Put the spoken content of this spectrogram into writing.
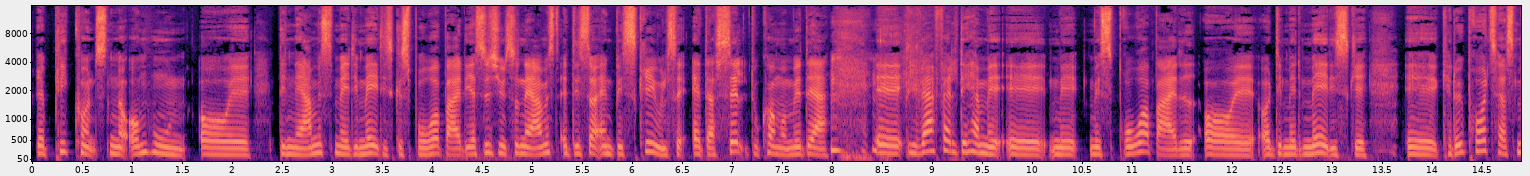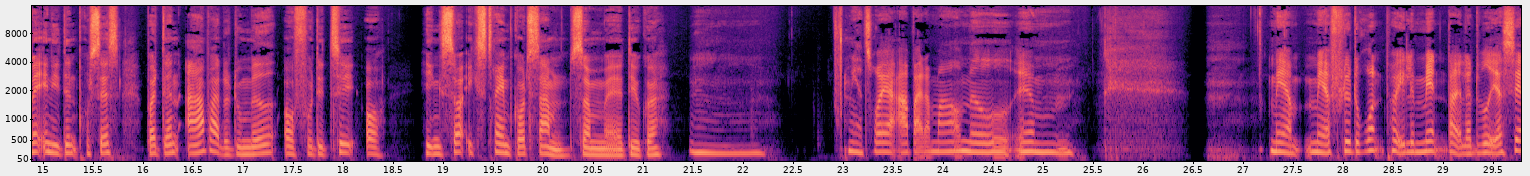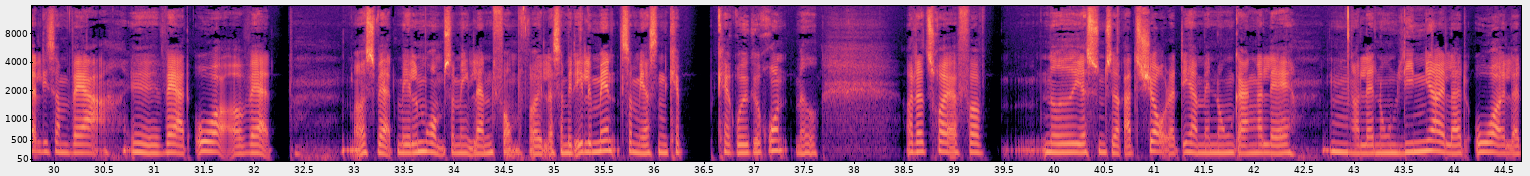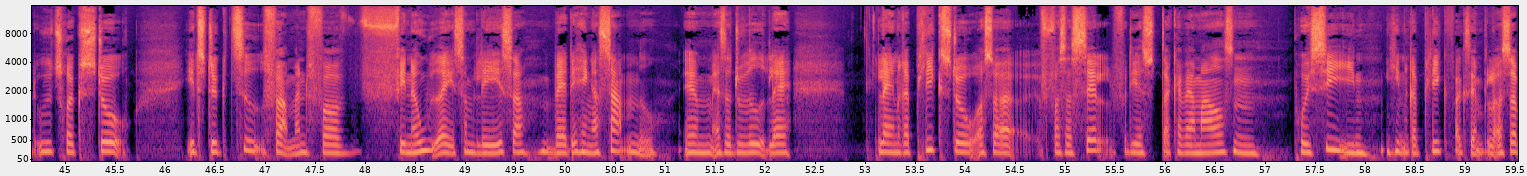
replikkunsten og omhuen og øh, det nærmest matematiske sprogarbejde. Jeg synes jo så nærmest, at det så er en beskrivelse af dig selv, du kommer med der. øh, I hvert fald det her med, øh, med, med sprogarbejdet og, øh, og det matematiske. Øh, kan du ikke prøve at tage os med ind i den proces? Hvordan arbejder du med at få det til at hænge så ekstremt godt sammen, som øh, det jo gør? Mm. Jeg tror, jeg arbejder meget med... Øh med, at, med at flytte rundt på elementer, eller du ved, jeg ser ligesom hver, øh, hvert ord og hvert, også hvert mellemrum som en eller anden form for, eller som et element, som jeg sådan kan, kan rykke rundt med. Og der tror jeg for noget, jeg synes er ret sjovt, at det her med nogle gange at lade, mm, at lade nogle linjer, eller et ord, eller et udtryk stå et stykke tid, før man får finder ud af som læser, hvad det hænger sammen med. Øhm, altså du ved, lad, lad en replik stå, og så for sig selv, fordi der kan være meget sådan poesi i en, i en replik, for eksempel, og så,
